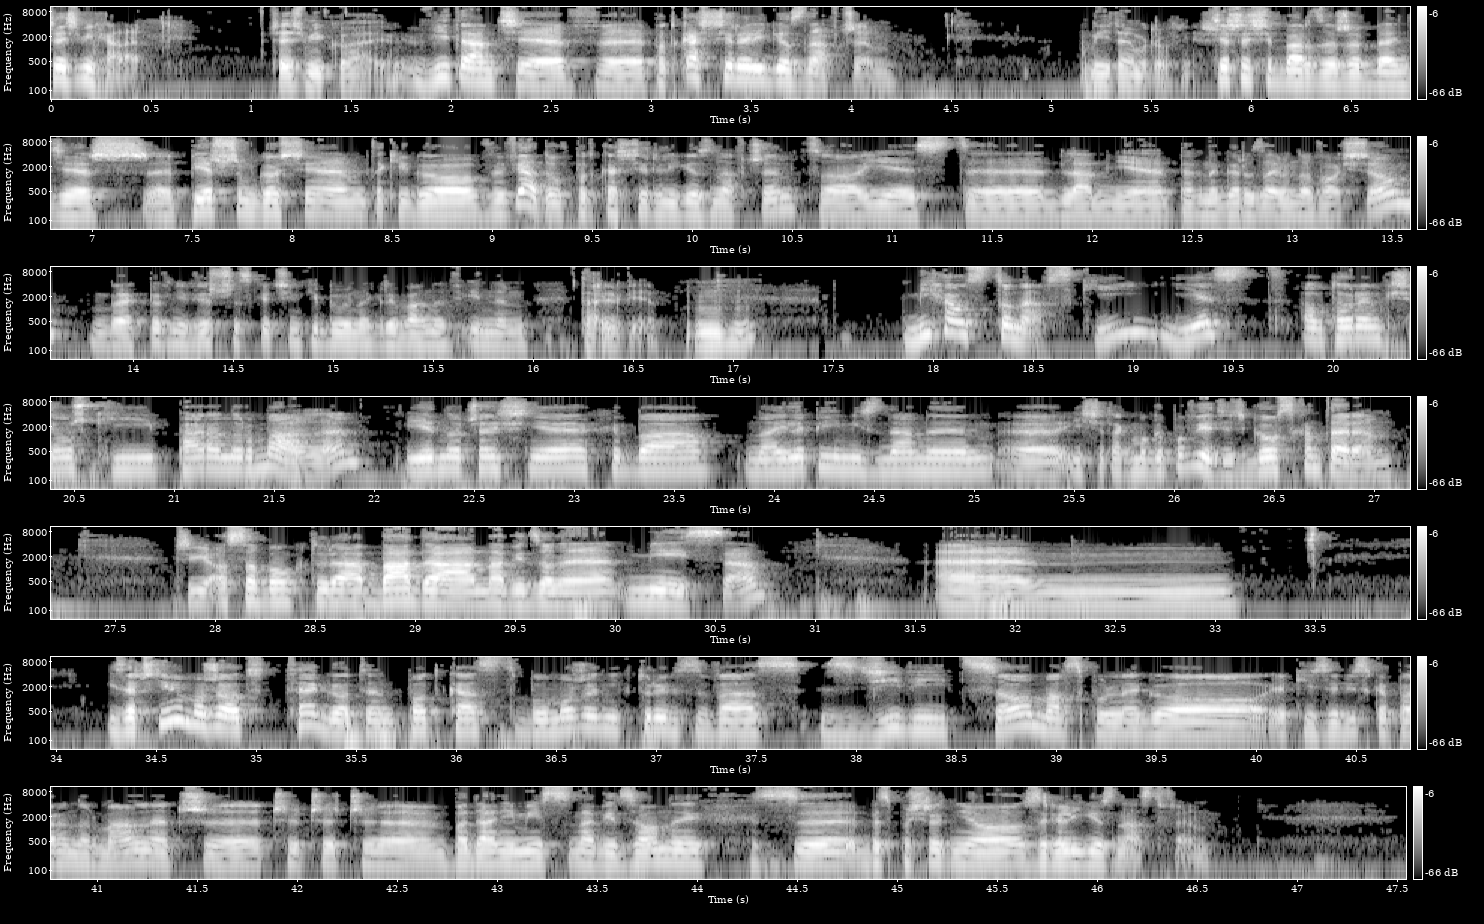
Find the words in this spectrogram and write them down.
Cześć Michale. Cześć Mikołaju. Witam Cię w podcaście religioznawczym. Witam również. Cieszę się bardzo, że będziesz pierwszym gościem takiego wywiadu w podcaście religioznawczym, co jest e, dla mnie pewnego rodzaju nowością, bo jak pewnie wiesz, wszystkie odcinki były nagrywane w innym tak. trybie. Mhm. Michał Stonawski jest autorem książki Paranormalne i jednocześnie chyba najlepiej mi znanym, e, jeśli tak mogę powiedzieć, Ghost Hunterem czyli osobą, która bada nawiedzone miejsca. I zacznijmy może od tego ten podcast, bo może niektórych z Was zdziwi, co ma wspólnego jakieś zjawiska paranormalne, czy, czy, czy, czy badanie miejsc nawiedzonych z, bezpośrednio z religioznawstwem.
